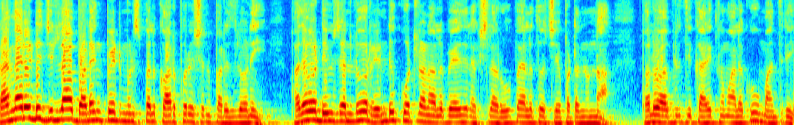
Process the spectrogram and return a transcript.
రంగారెడ్డి జిల్లా బడంగ్పేట్ మున్సిపల్ కార్పొరేషన్ పరిధిలోని పదవ డివిజన్లో రెండు కోట్ల నలభై ఐదు లక్షల రూపాయలతో చేపట్టనున్న పలు అభివృద్ధి కార్యక్రమాలకు మంత్రి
